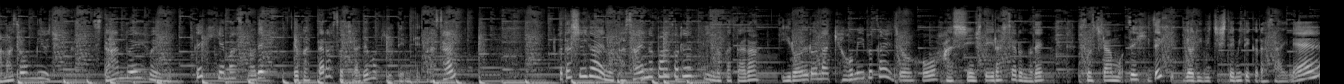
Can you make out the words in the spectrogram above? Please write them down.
Amazon Music、スタンド FM で聞けますのでよかったらそちらでも聞いてみてください。私以外の多彩なパーソナリティの方がいろいろな興味深い情報を発信していらっしゃるのでそちらもぜひぜひ寄り道してみてくださいね。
